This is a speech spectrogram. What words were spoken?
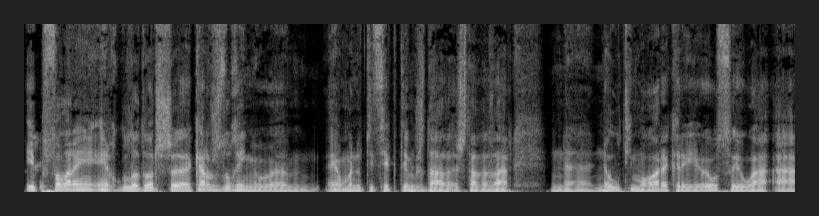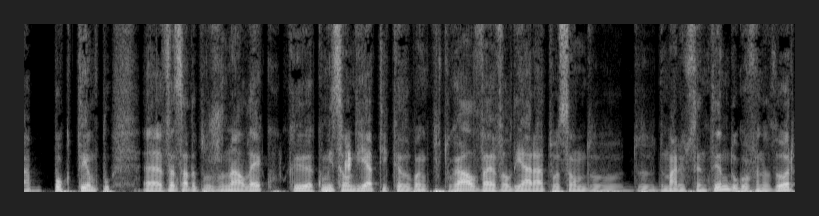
e por falar em, em reguladores, uh, Carlos Zorrinho, uh, é uma notícia que temos dado, estado a dar na, na última hora, creio eu, saiu há, há pouco tempo, uh, avançada pelo jornal Eco, que a Comissão de Ética do Banco de Portugal vai avaliar a atuação do, do de Mário Centeno, do Governador.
